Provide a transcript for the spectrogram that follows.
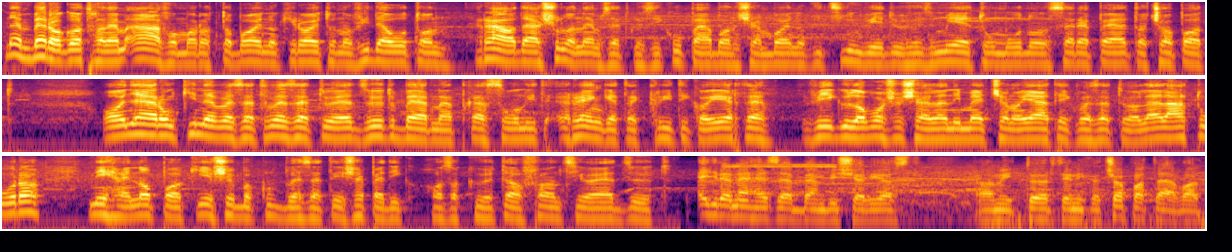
Nem beragadt, hanem állva maradt a bajnoki rajton a videóton, ráadásul a nemzetközi kupában sem bajnoki címvédőhöz méltó módon szerepelt a csapat. A nyáron kinevezett vezetőedzőt Bernard Cassonit rengeteg kritika érte, végül a Vasas elleni meccsen a játékvezető a lelátóra, néhány nappal később a klubvezetése pedig hazaküldte a francia edzőt. Egyre nehezebben viseli azt, ami történik a csapatával.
